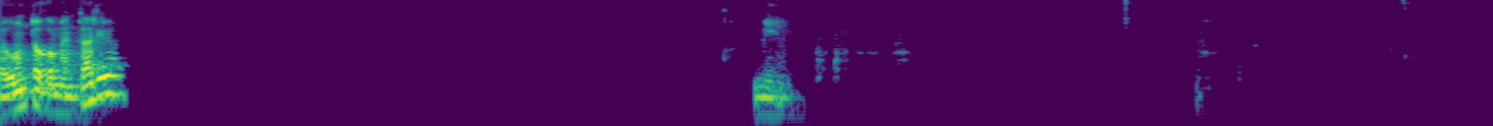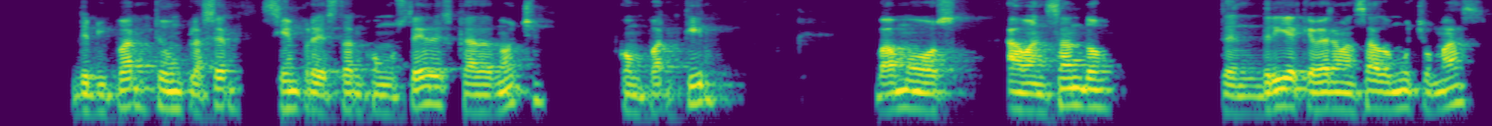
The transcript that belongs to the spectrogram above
¿Pregunto o comentario? Bien. De mi parte, un placer siempre estar con ustedes cada noche, compartir. Vamos avanzando. Tendría que haber avanzado mucho más.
